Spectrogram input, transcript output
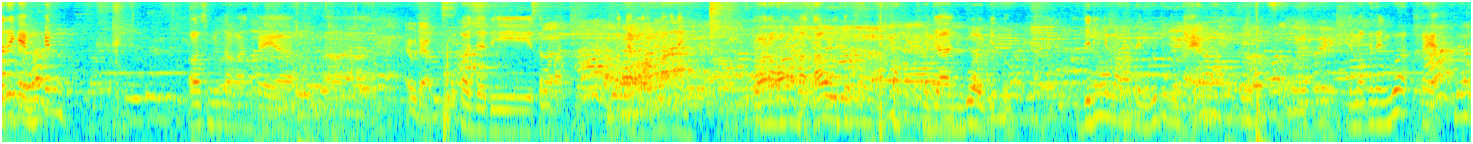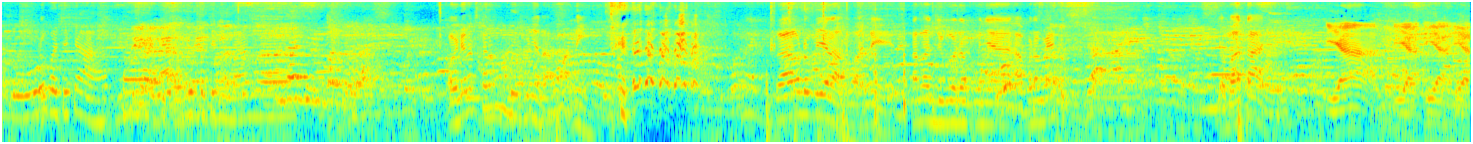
jadi kayak mungkin kalau misalkan kayak uh, Ya udah. buka jadi tempat tempat yang lama nih orang-orang nggak tahu tuh apa kerjaan gue gitu jadi nyemangatin gue juga nggak enak. Nyemangatin gue kayak lu kerjanya apa? Gitu. Lu kerja di mana? Oh ini kan sekarang belum punya nama nih. Sekarang udah punya nama nih. Karena juga udah punya apa namanya jabatan. Iya, iya, iya, iya.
